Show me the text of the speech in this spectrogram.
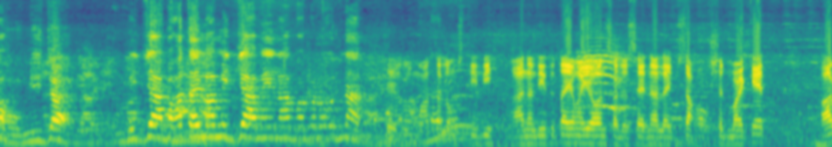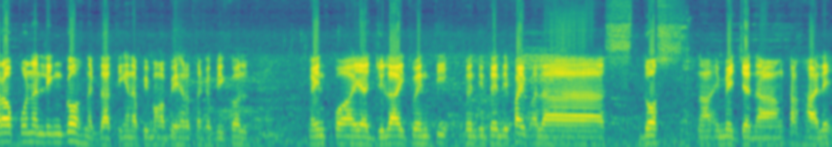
Oh, oh. media. Media, baka tayo mamidya, may napapanood na. Mga Talongs TV. Ah, nandito tayo ngayon sa Lucena Livestock Auction Market. Araw po ng linggo, nagdatingan na po yung mga behero taga Bicol. Ngayon po ay ah, July 20, 2025, alas 2 na imedya ng tanghali.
